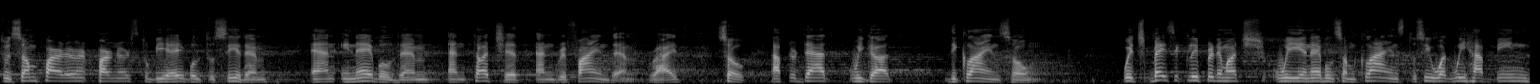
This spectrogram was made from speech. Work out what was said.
to some partner, partners to be able to see them and enable them and touch it and refine them, right? So after that, we got the client zone, which basically pretty much we enable some clients to see what we have been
